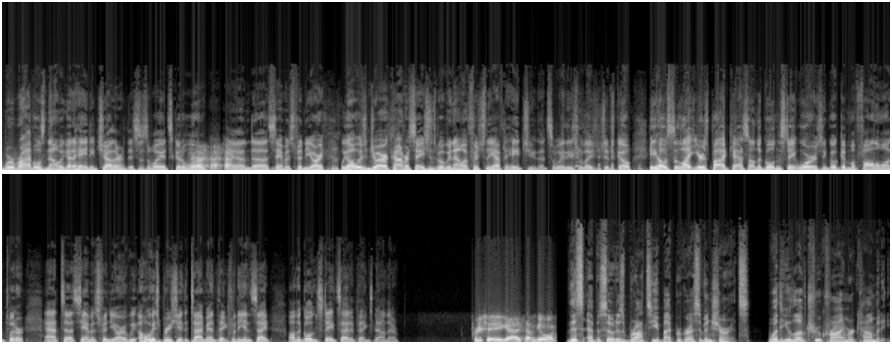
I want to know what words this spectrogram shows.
we're rivals now. We got to hate each other. This is the way it's going to work. and uh, Sam Esfandiari, we always enjoy our conversations, but we now officially have to hate you. That's the way these relationships go. He hosts the Light Years podcast on the Golden State Warriors, and go give him a follow on Twitter at uh, Sam Esfandiari. We always appreciate the time, man. Thanks for the insight on the Golden State side of things down there. Appreciate you guys. Have a good one. This episode is brought to you by Progressive Insurance. Whether you love true crime or comedy,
